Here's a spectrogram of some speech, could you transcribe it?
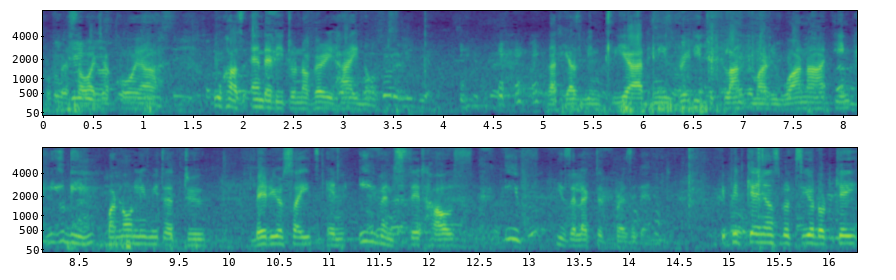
Professor Wajakoya, who has ended it on a very high note. That he has been cleared and he's ready to plant marijuana, including but not limited to burial sites and even state house if he's elected president. Repeat Kenyans.co.ke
